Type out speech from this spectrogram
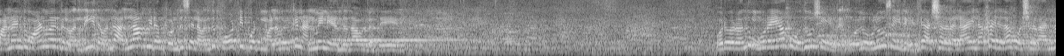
பன்னெண்டு மாணவர்கள் வந்து இதை வந்து அல்லாஹ்விடம் கொண்டு செல்ல வந்து போட்டி போடும் அளவுக்கு நன்மை நேர்ந்ததாக உள்ளது. ஒருவர் வந்து முறையாக உதவு செய்து உழவு செய்துவிட்டு அஷகதலா இலகா இலகா இல்லா அஷரத்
